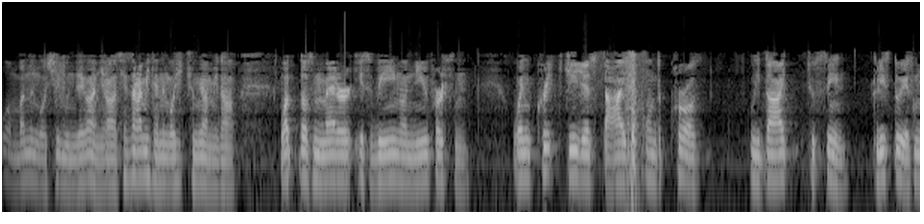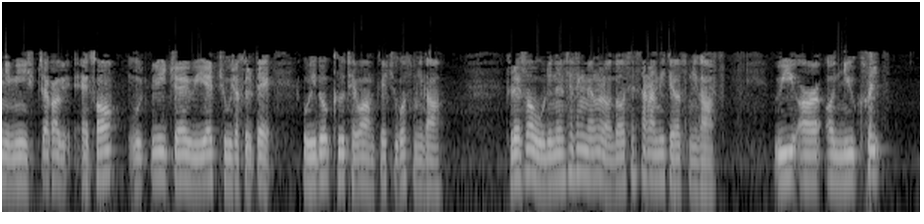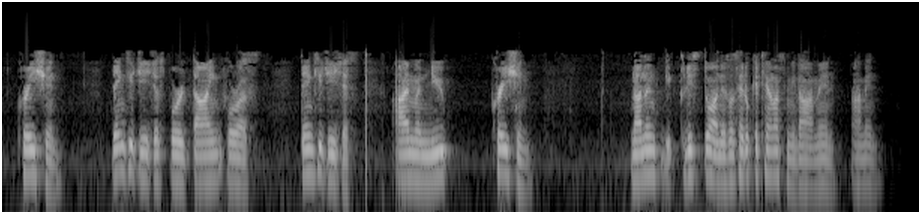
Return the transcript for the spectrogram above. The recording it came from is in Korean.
구원받는 것이 문제가 아니라 새 사람이 되는 것이 중요합니다. What does matter is being a new person. When Christ Jesus died on the cross, we died to sin. 그리스도 예수님이 십자가에서 우리 죄 위에 죽으셨을 때 우리도 그 죄와 함께 죽었습니다. 그래서 우리는 새 생명을 얻어 새 사람이 되었습니다. We are a new cre- creation. Thank you, Jesus, for dying for us. Thank you, Jesus. I'm a new creation. 나는 그리스도 안에서 새롭게 태어났습니다. 아멘. 아멘.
